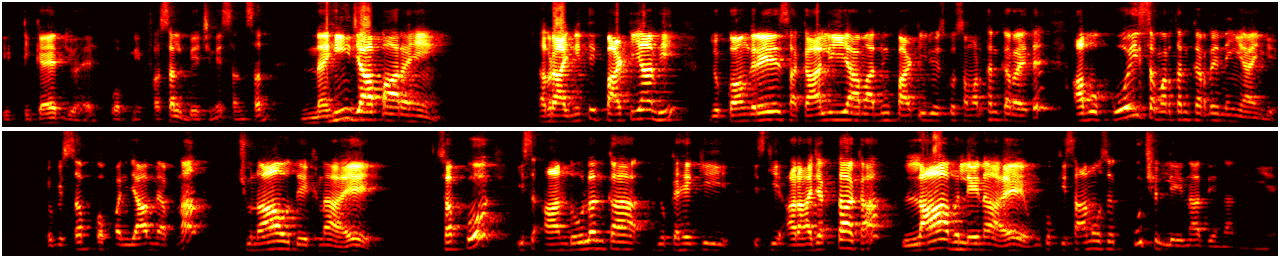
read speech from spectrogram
ये टिकैत जो है, वो अपनी फ़सल बेचने संसद नहीं जा पा रहे हैं। अब राजनीतिक पार्टियाँ भी, जो कांग्रेस, अकाली, आम आदमी पार्टी जो इसको समर्थन कर रहे थे, अब वो कोई समर्थन करने नहीं आएँगे, क्योंकि सबको पंजाब में अपना चुनाव देखना है। सबको इस आंदोलन का, जो कहे कि इसकी अराजकता का लाभ लेना है, उनको किसानों से कुछ लेना देना नहीं है।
